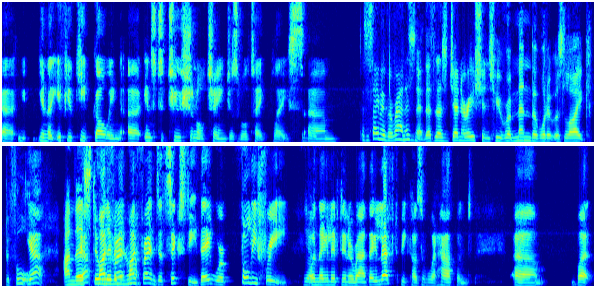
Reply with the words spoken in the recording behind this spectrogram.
uh, you, you, know, if you keep going, uh, institutional changes will take place. Mm-hmm. Um, it's the same with Iran, isn't it? There's, there's generations who remember what it was like before. Yeah. And they're yeah. still my living friend, My friends at 60, they were fully free yeah. when they lived in Iran. They left because of what happened. Um, but,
